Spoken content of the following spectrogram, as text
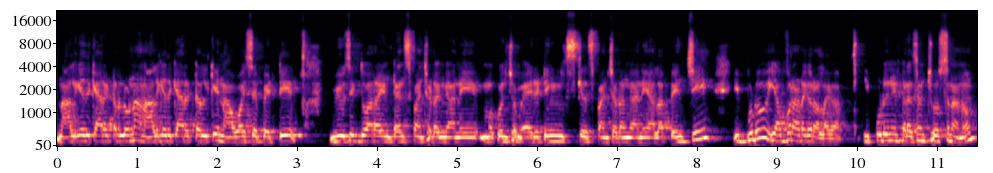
నాలుగైదు క్యారెక్టర్లు ఉన్న ఆ నాలుగైదు క్యారెక్టర్లకి నా వాయిసే పెట్టి మ్యూజిక్ ద్వారా ఇంటెన్స్ పెంచడం కానీ కొంచెం ఎడిటింగ్ స్కిల్స్ పెంచడం కానీ అలా పెంచి ఇప్పుడు ఎవరు అడగరు అలాగా. ఇప్పుడు నేను ప్రెసెంట్ చూస్తున్నాను.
